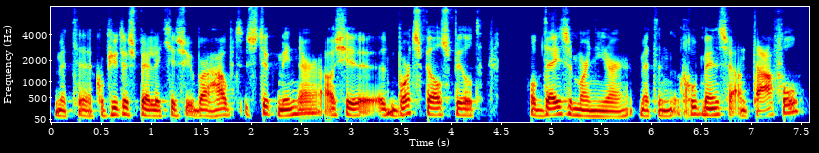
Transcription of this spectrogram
met uh, computerspelletjes überhaupt een stuk minder. Als je een bordspel speelt op deze manier met een groep mensen aan tafel.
